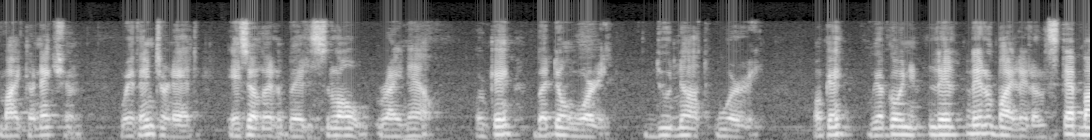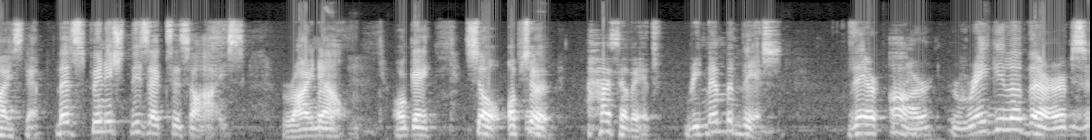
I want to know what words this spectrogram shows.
my connection with internet is a little bit slow right now. Okay, but don't worry. Do not worry. Okay, we are going li- little by little, step by step. Let's finish this exercise right now. Okay, so observe, Hazabeth, remember this. There are regular verbs.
